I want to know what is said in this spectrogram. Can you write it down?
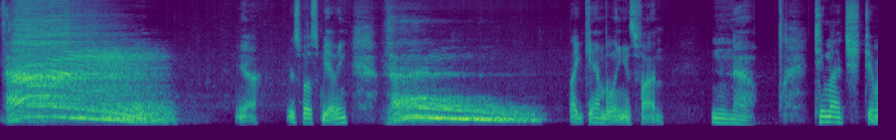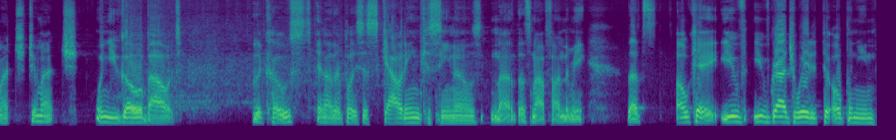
Fun. Yeah. We're supposed to be having fun. Like gambling is fun. No. Too much, too much, too much. When you go about the coast and other places scouting casinos, no, that's not fun to me. That's okay. You've you've graduated to opening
